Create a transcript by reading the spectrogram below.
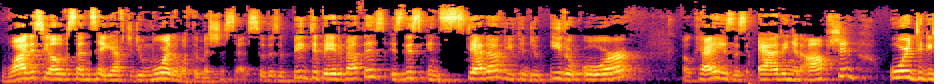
why does he all of a sudden say you have to do more than what the Mishnah says? So there's a big debate about this. Is this instead of, you can do either or? Okay, is this adding an option? Or did he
